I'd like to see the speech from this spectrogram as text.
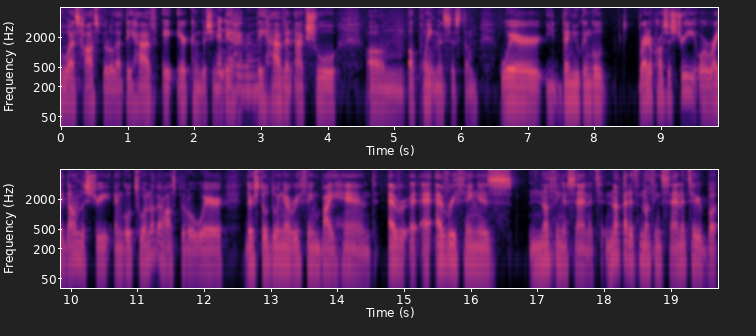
US hospital that they have a air conditioning In they every ha- room. they have an actual um appointment system where you, then you can go right across the street or right down the street and go to another hospital where they're still doing everything by hand. Every, everything is nothing is sanitary not that it's nothing sanitary but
